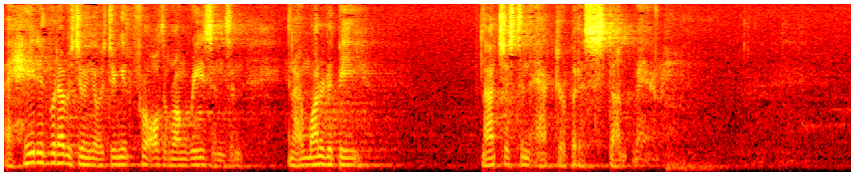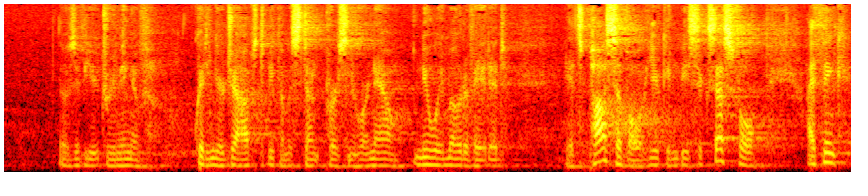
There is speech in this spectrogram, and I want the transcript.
I hated what I was doing. I was doing it for all the wrong reasons. And, and I wanted to be not just an actor, but a stuntman. Those of you dreaming of quitting your jobs to become a stunt person who are now newly motivated, it's possible you can be successful. I think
